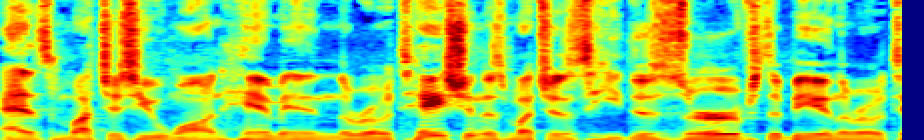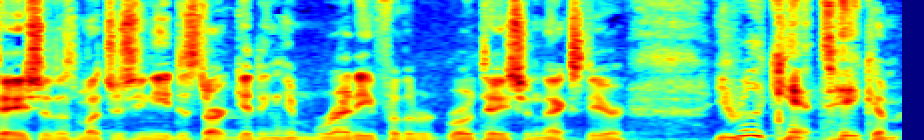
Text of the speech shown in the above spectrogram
as much as you want him in the rotation, as much as he deserves to be in the rotation, as much as you need to start getting him ready for the rotation next year, you really can't take him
